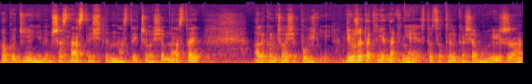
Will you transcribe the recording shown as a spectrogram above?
o godzinie, nie wiem, 16, 17 czy 18, ale kończyła się później. W biurze takie jednak nie jest. To, co ty, Kasia, mówi, że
